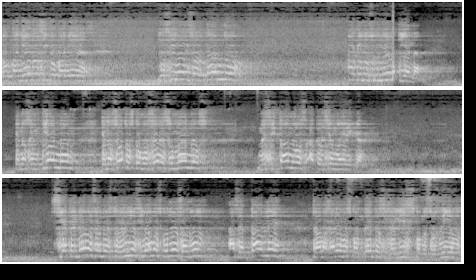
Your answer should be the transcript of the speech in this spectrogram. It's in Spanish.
compañeros y compañeras, les sigo exhortando a que nos atiendan, que nos entiendan que nosotros como seres humanos necesitamos atención médica. Si atendemos a nuestros niños y vamos con una salud aceptable, trabajaremos contentos y felices con nuestros niños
